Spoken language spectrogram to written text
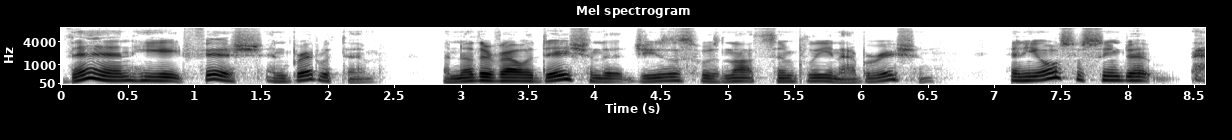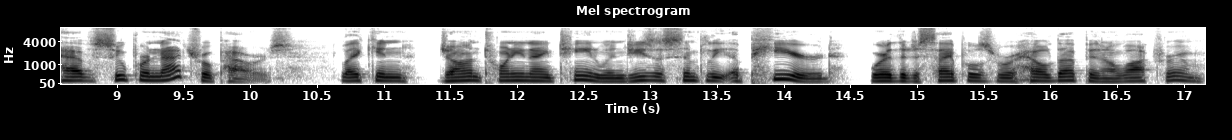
Then he ate fish and bread with them, another validation that Jesus was not simply an aberration. And he also seemed to have supernatural powers, like in John 20:19 when Jesus simply appeared where the disciples were held up in a locked room.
